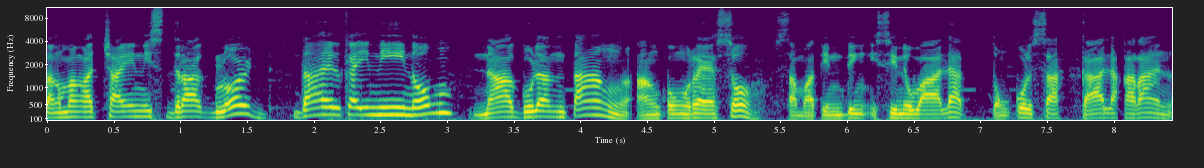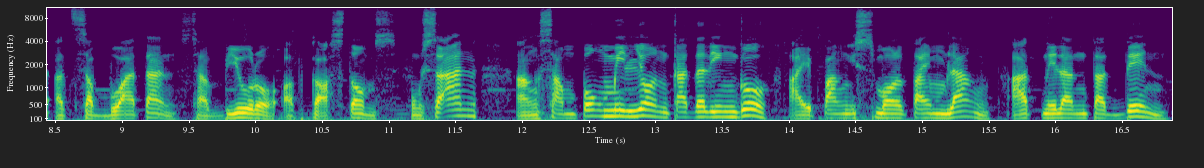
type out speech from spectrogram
ang mga Chinese drug lord dahil kay Ninong nagulantang ang Kongreso sa matinding isiniwalat tungkol sa kalakaran at sa buwatan sa Bureau of Customs kung saan ang 10 milyon kada linggo ay pang small time lang at nilantad din.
